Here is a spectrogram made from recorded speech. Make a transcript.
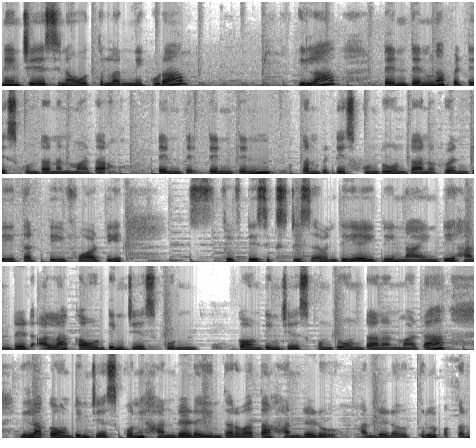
నేను చేసిన ఒత్తులన్నీ కూడా ఇలా టెన్ టెన్గా పెట్టేసుకుంటాను అనమాట టెన్ టెన్ టెన్ పక్కన పెట్టేసుకుంటూ ఉంటాను. Twenty thirty forty fifty sixty seventy eighty ninety hundred అలా కౌంటింగ్ చేసుకు కౌంటింగ్ చేసుకుంటూ ఉంటానన్నమాట. ఇలా కౌంటింగ్ చేసుకొని హండ్రెడ్ అయిన తర్వాత హండ్రెడ్ హండ్రెడ్ అవుతులు పక్కన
